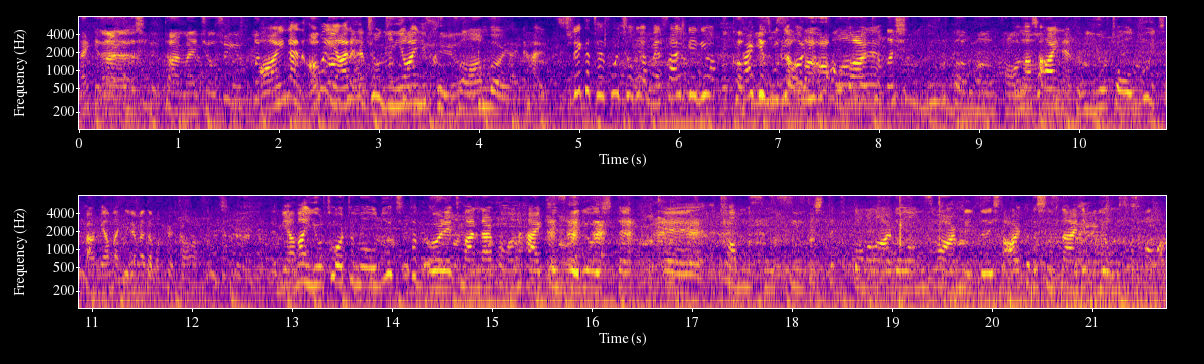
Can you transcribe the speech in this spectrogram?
Herkes arkadaşını kurtarmaya çalışıyor. Yurtta Aynen ama yani bütün dünya yıkıldı falan böyle yani. Her- Sürekli telefon çalıyor, mesaj geliyor. Kapıyı Herkes bizi vuruyorlar. arıyor "Aa, falan O böyle. arkadaşın burada mı falan. Ondan sonra aynen tabii yurt olduğu için ben bir yandan İrem'e de bakarak anlattığım için bir yandan yurt ortamı olduğu için tabii öğretmenler falan herkes geliyor işte e, tam mısınız siz işte kutlamalarda olanınız var mıydı işte arkadaşınız nerede biliyor musunuz falan.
